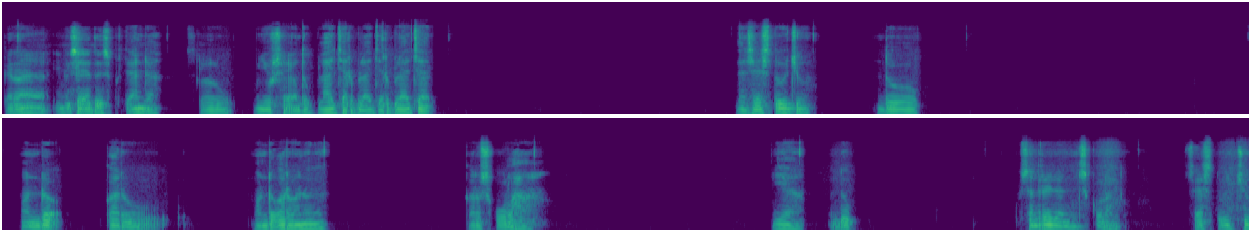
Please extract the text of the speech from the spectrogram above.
Karena ibu saya itu seperti anda selalu menyuruh saya untuk belajar belajar belajar dan saya setuju. Untuk mondok karo mondok orang mana karo sekolah. Iya untuk pesantren dan sekolah. Saya setuju.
